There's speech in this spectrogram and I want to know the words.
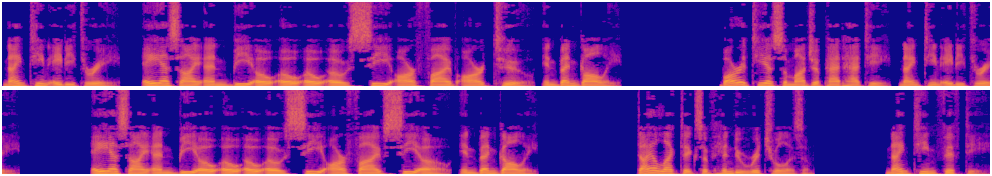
1983. ASIN B0000CR5R2, in Bengali Bharatiya Samaja Padhati, 1983. ASIN B0000CR5CO, in Bengali Dialectics of Hindu Ritualism. 1950.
